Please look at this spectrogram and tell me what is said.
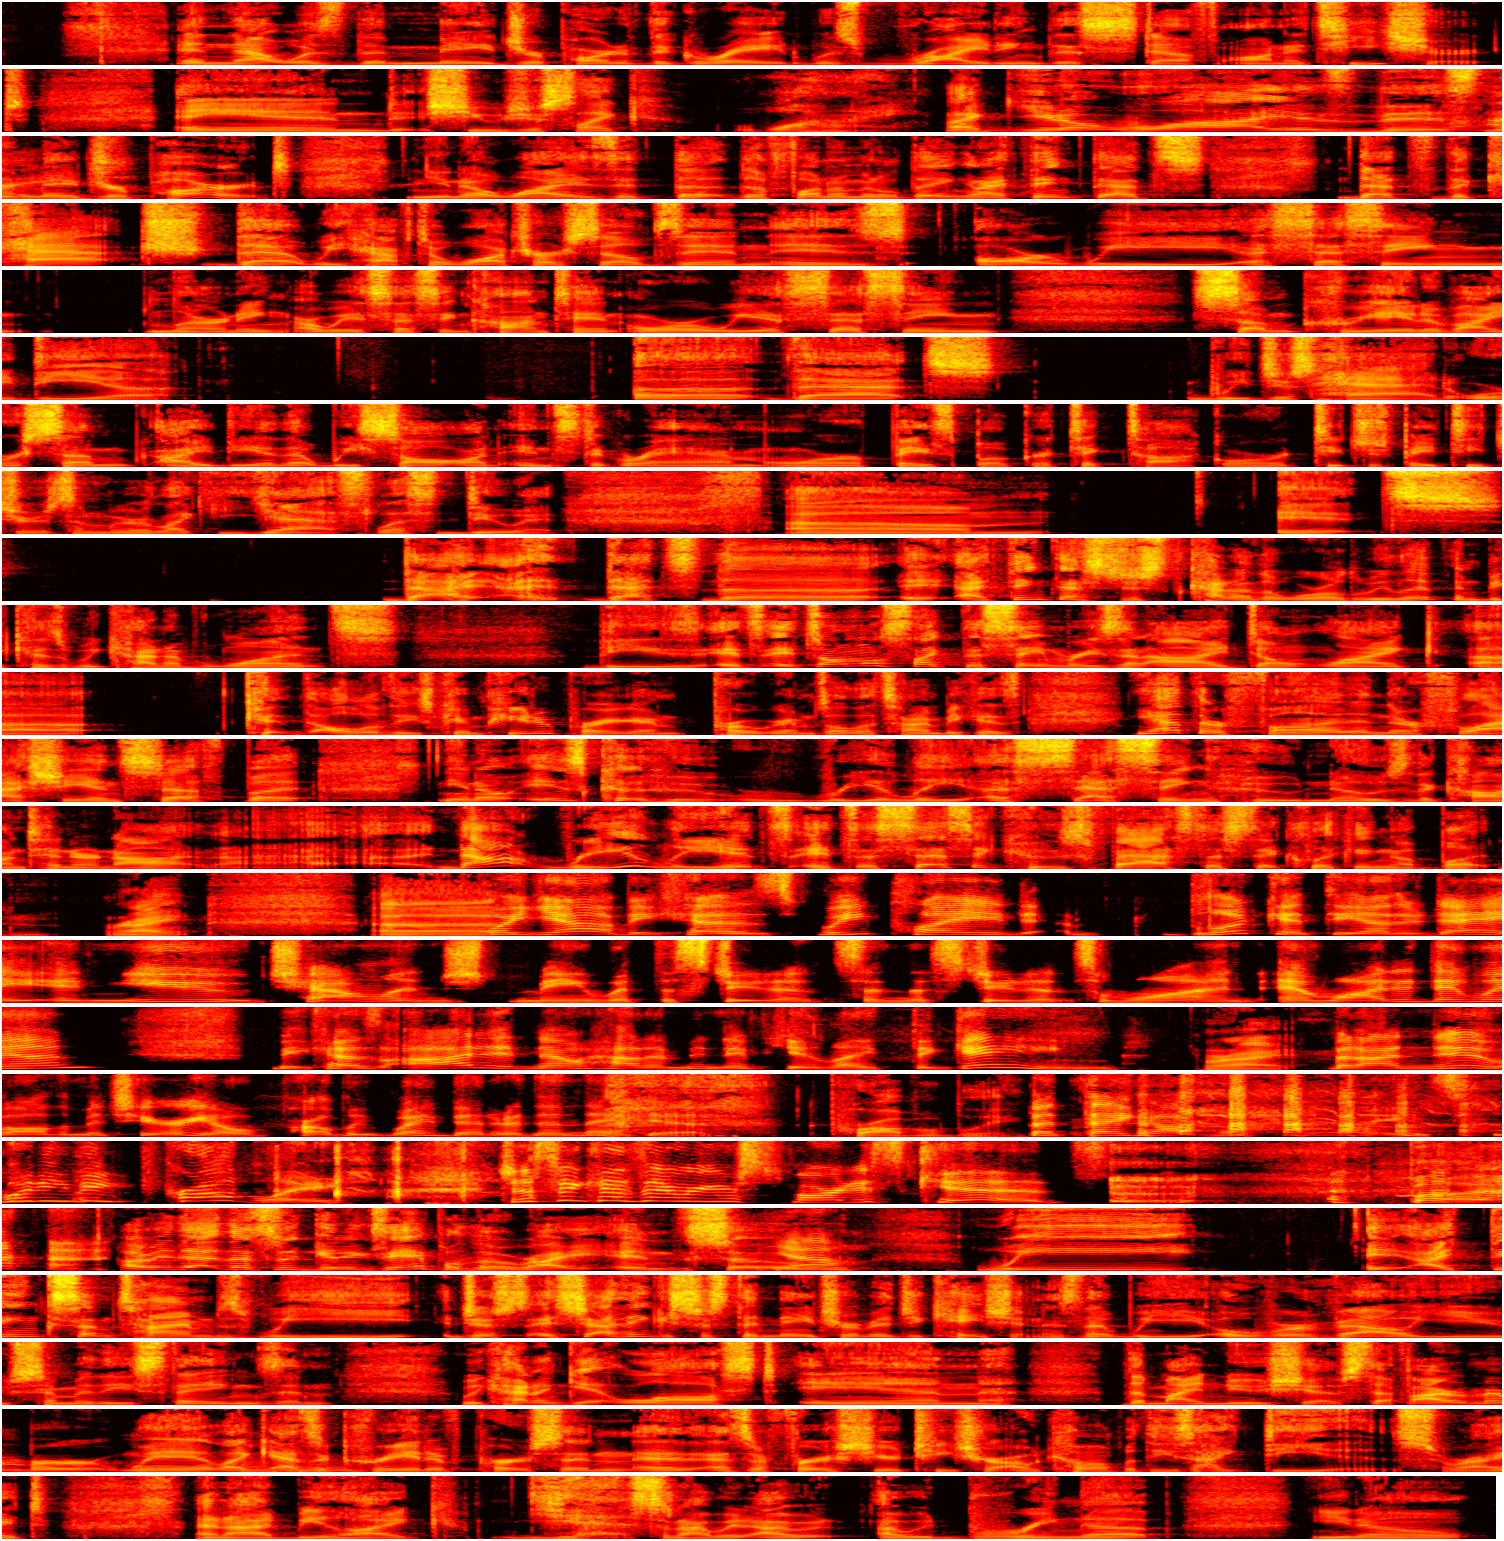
And that was the major part of the grade was writing this stuff on a t-shirt. And she was just like, why? Like, you know, why is this right. the major part? You know, why is it the the fundamental thing? And I think that's that's the catch that we have to watch ourselves in is are we assessing learning? Are we assessing content or are we assessing some creative idea uh, that we just had or some idea that we saw on Instagram or Facebook or TikTok or Teachers Pay Teachers and we were like, "Yes, let's do it." Um it's that I, that's the it, I think that's just kind of the world we live in because we kind of want these it's it's almost like the same reason I don't like uh all of these computer program programs all the time because yeah, they're fun and they're flashy and stuff, but you know, is Kahoot really assessing who knows the content or not? Uh, not really. It's it's assessing who's fastest at clicking a button, right? Uh, well, yeah, because we played Blooket the other day and you challenged me with the students and the students won. And why did they win? Because I didn't know how to manipulate the game. Right. But I knew all the material probably way better than they did. probably. But they got more points. What do you mean, probably? Just because they were your smartest kids. but I mean that that's a good example though, right? And so yeah. we it, I think sometimes we just, I think it's just the nature of education is that we overvalue some of these things and we kind of get lost in the minutia of stuff. I remember when, like, mm-hmm. as a mm-hmm. creative person, as a first year teacher, I would come up with these ideas, right? And I'd be like, yes. And I would, I would, I would bring up, you know,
